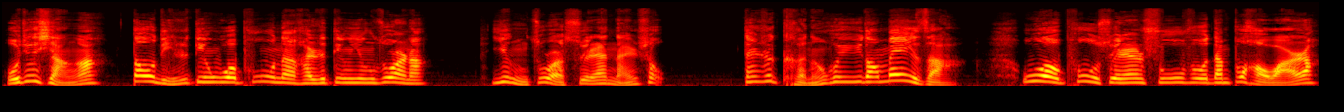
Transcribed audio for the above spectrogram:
我就想啊，到底是订卧铺呢，还是订硬座呢？硬座虽然难受，但是可能会遇到妹子啊。卧铺虽然舒服，但不好玩啊。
